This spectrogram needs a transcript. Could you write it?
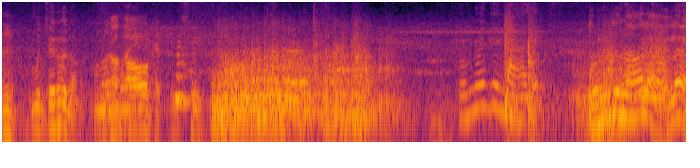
ഉം. നമ്മൾ ചെറുതല്ല ആ ഓക്കെ. തൊണ്ണൂറ്റി നാല് തൊണ്ണൂറ്റി നാലാ അല്ലേ?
